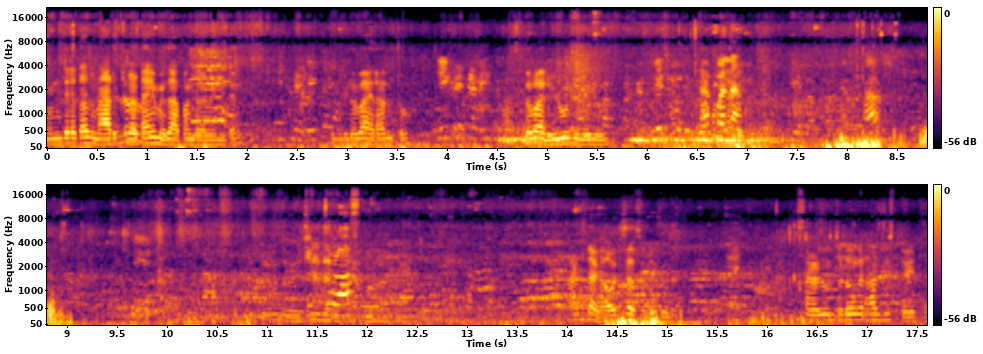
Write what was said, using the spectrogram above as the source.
मंदिरात अजून आरतीला टाइम आहे दहा पंधरा मिनिटं इकडे बाहेर आलतो मस्त बाहेर येऊ अजून दाखवा ना आठ दहा गावातच असेल इकडे सगळ्यात उंच डोंगर हाच दिसतोय इथं.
